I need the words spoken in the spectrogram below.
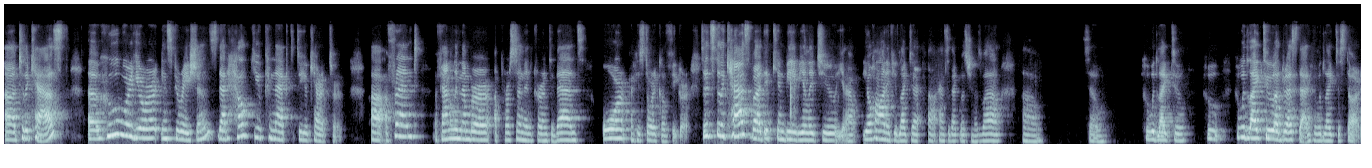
uh, to the cast uh, who were your inspirations that helped you connect to your character? Uh, a friend, a family member, a person in current events, or a historical figure. So it's to the cast, but it can be really to, you know, Johan, if you'd like to uh, answer that question as well. Um, so who would like to, who, who would like to address that? Who would like to start?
